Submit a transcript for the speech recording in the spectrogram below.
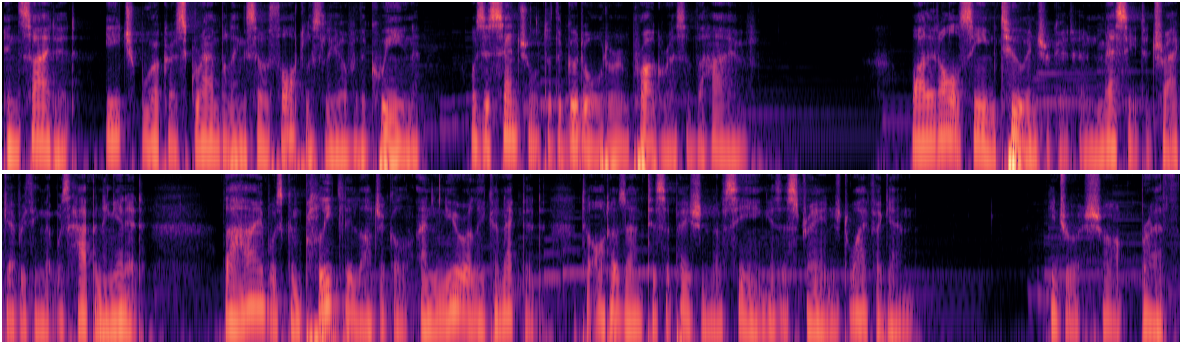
Inside it, each worker scrambling so thoughtlessly over the queen was essential to the good order and progress of the hive. While it all seemed too intricate and messy to track everything that was happening in it, the hive was completely logical and neurally connected to Otto's anticipation of seeing his estranged wife again. He drew a sharp breath.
